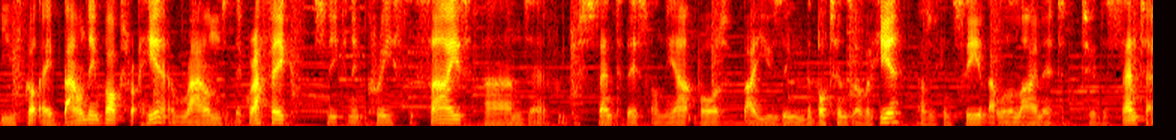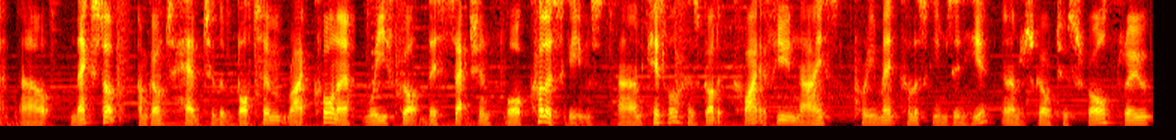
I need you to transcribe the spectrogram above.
You've got a bounding box right here around the graphic, so you can increase the size. And uh, if we just center this on the artboard by using the buttons over here, as we can see, that will align it to the center. Now, next up, I'm going to head to the bottom bottom right corner, we've got this section for color schemes. And Kittl has got quite a few nice pre-made color schemes in here. And I'm just going to scroll through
